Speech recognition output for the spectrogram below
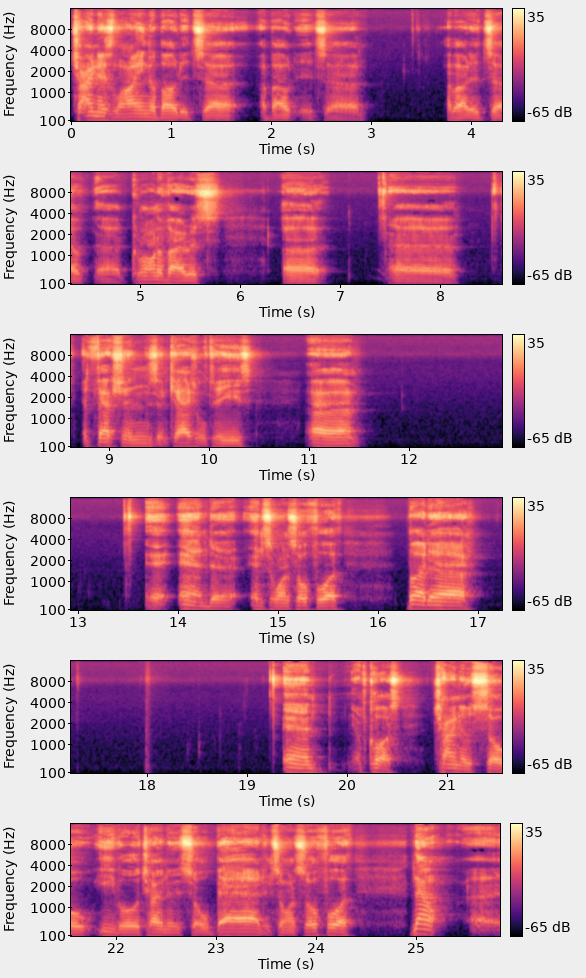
China's lying about its about its about its coronavirus infections and casualties. and and so on and so forth, but and of course China is so evil, China is so bad, and so on and so forth. Now, uh,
